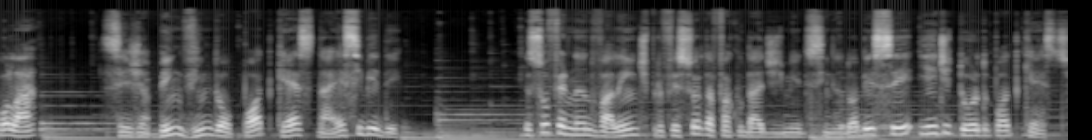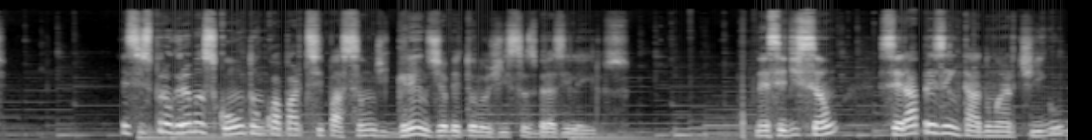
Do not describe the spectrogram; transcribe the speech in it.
Olá, seja bem-vindo ao podcast da SBD. Eu sou Fernando Valente, professor da Faculdade de Medicina do ABC e editor do podcast. Esses programas contam com a participação de grandes diabetologistas brasileiros. Nessa edição, será apresentado um artigo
